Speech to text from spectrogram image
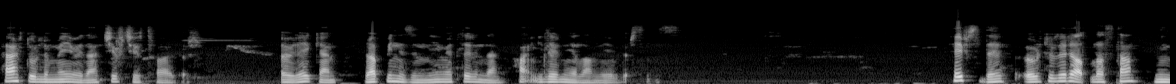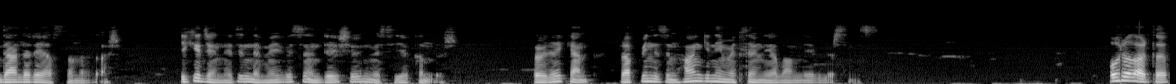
her türlü meyveden çift çift vardır. Öyleyken Rabbinizin nimetlerinden hangilerini yalanlayabilirsiniz? Hepsi de örtüleri atlastan minderlere yaslanırlar. İki cennetin de meyvesinin devşirilmesi yakındır. Öyleyken Rabbinizin hangi nimetlerini yalanlayabilirsiniz? Oralarda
